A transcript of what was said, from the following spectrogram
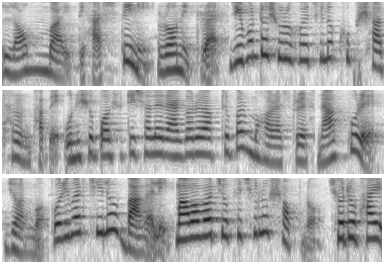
লম্বা ইতিহাস। তিনি রনিত রায়। জীবনটা শুরু হয়েছিল খুব সাধারণভাবে। উনিশশো সালের এগারোই অক্টোবর মহারাষ্ট্রের নাগপুরে জন্ম। পরিবার ছিল বাঙালি। মা বাবার চোখে ছিল স্বপ্ন। ছোট ভাই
